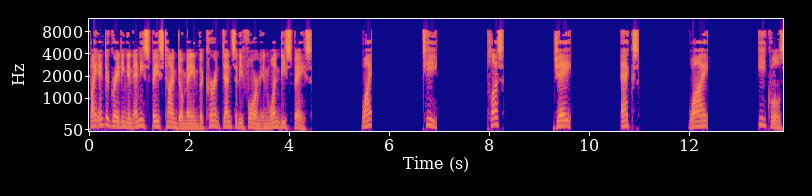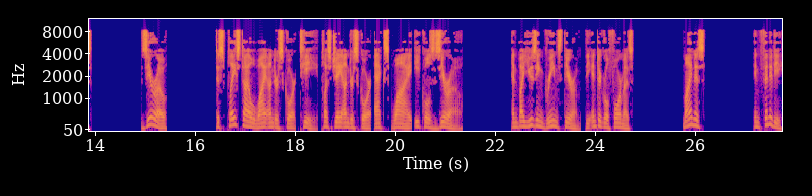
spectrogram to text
By integrating in any space-time domain the current density form in 1D space. Y t plus J X Y equals zero display style y underscore t plus j underscore x y equals zero, and by using Green's theorem, the integral form is minus infinity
